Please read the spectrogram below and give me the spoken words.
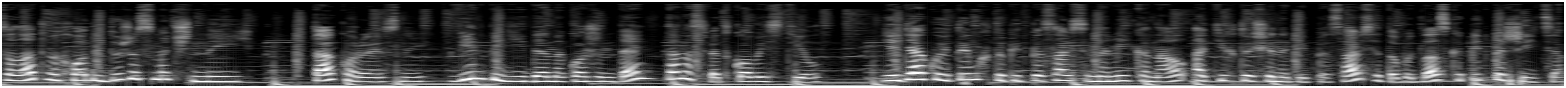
Салат виходить дуже смачний та корисний. Він підійде на кожен день та на святковий стіл. Я дякую тим, хто підписався на мій канал, а ті, хто ще не підписався, то будь ласка підпишіться.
